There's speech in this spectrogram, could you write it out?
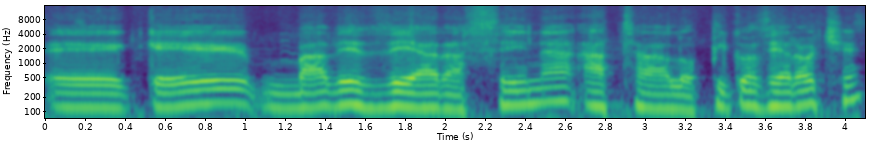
eh, que va desde Aracena hasta los picos de Aroche.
